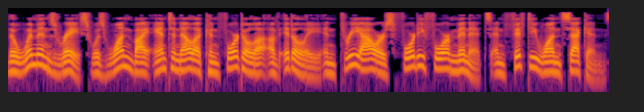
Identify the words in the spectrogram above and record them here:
The women's race was won by Antonella Confortola of Italy in 3 hours 44 minutes and 51 seconds.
